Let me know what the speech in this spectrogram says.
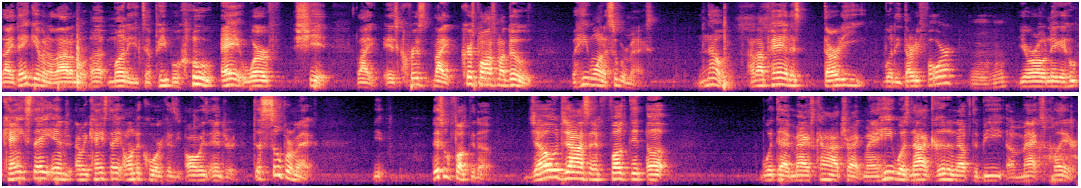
like they giving a lot of uh, money to people who ain't worth shit. Like it's Chris, like Chris Paul's my dude, but he won a supermax. No, I'm not paying this thirty. What he thirty four hmm year old nigga who can't stay injured. I mean, can't stay on the court because he always injured. The supermax. You- This who fucked it up. Joe Johnson fucked it up with that max contract, man. He was not good enough to be a max player.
